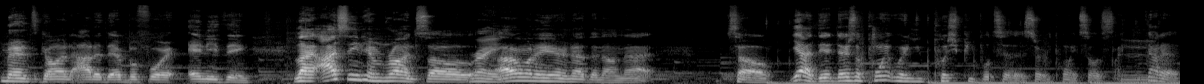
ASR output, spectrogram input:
man's gone out of there before anything. Like I seen him run, so Right. I don't want to hear nothing on that. So yeah, there, there's a point where you push people to a certain point. So it's like Mm. you gotta.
